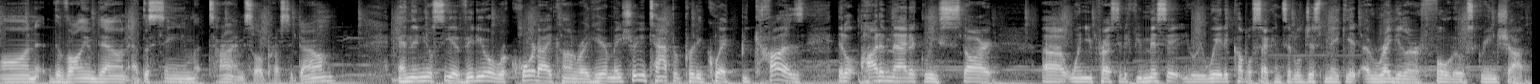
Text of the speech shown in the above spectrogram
on the volume down at the same time. So I'll press it down, and then you'll see a video record icon right here. Make sure you tap it pretty quick because it'll automatically start uh, when you press it. If you miss it, you wait a couple seconds, it'll just make it a regular photo screenshot.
